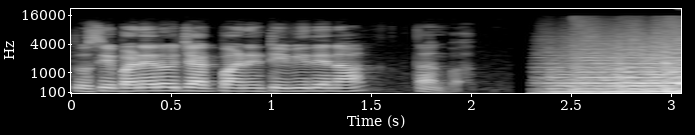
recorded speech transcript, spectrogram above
ਤੁਸੀਂ ਬਣੇ ਰਹੋ ਜਗਬਾਣੀ ਟੀਵੀ ਦੇ ਨਾਲ। ਧੰਨਵਾਦ।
